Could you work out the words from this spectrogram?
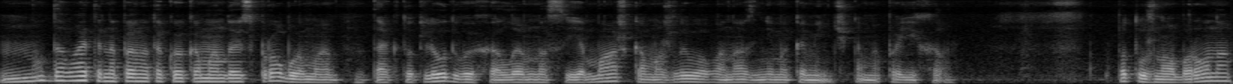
Ну, давайте, напевно, такою командою спробуємо. Так, тут Людвиг, але в нас є Машка, можливо, вона зніме камінчиками. Поїхали. Потужна оборона.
